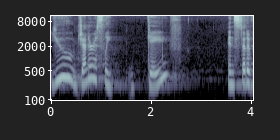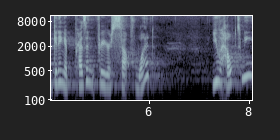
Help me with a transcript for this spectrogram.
you generously gave instead of getting a present for yourself. What? You helped me?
